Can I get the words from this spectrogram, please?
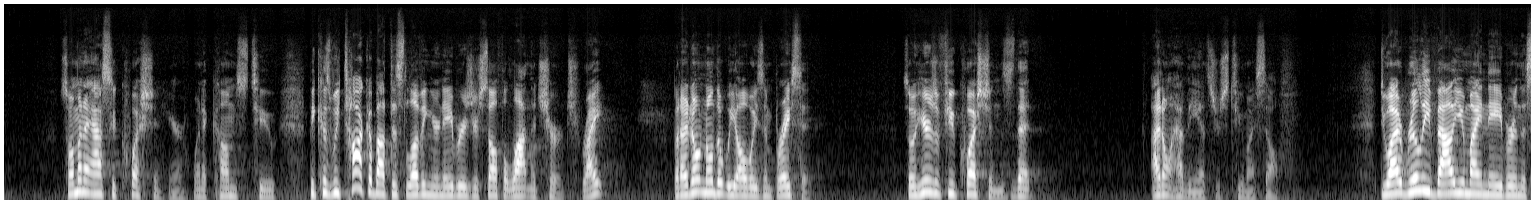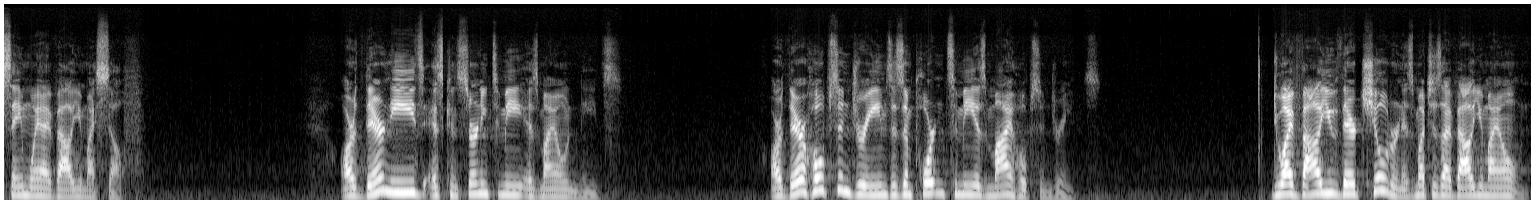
So I'm going to ask a question here when it comes to, because we talk about this loving your neighbor as yourself a lot in the church, right? But I don't know that we always embrace it. So here's a few questions that I don't have the answers to myself. Do I really value my neighbor in the same way I value myself? Are their needs as concerning to me as my own needs? Are their hopes and dreams as important to me as my hopes and dreams? Do I value their children as much as I value my own?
